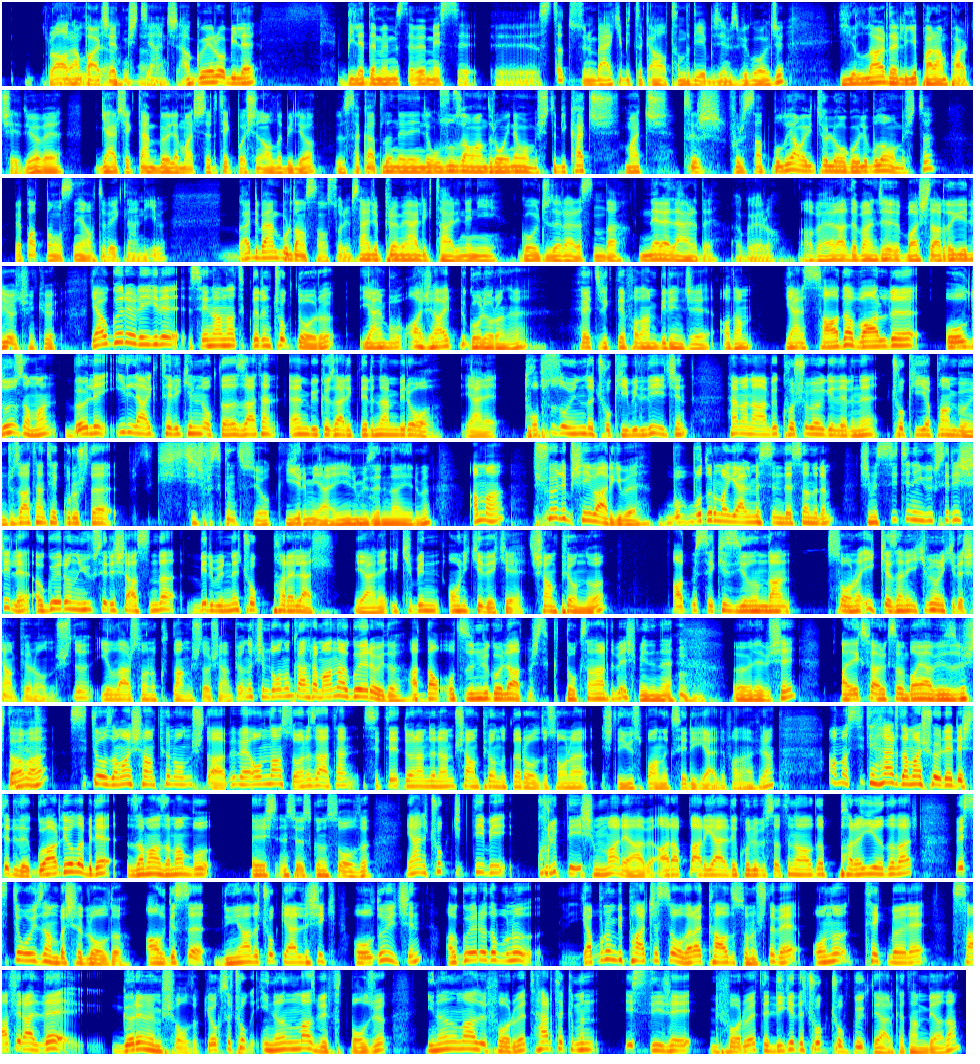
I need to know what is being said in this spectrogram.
paramparça ya. etmişti Evet. yani. Şimdi Agüero bile bile dememin sebebi Messi e, statüsünün belki bir tık altında diyebileceğimiz bir golcü. Yıllardır ligi paramparça ediyor ve gerçekten böyle maçları tek başına alabiliyor. Sakatlığı nedeniyle uzun zamandır oynamamıştı. Birkaç maç tır fırsat buluyor ama bir türlü o golü bulamamıştı. Ve patlamasını yaptı beklendiği gibi. Hadi ben buradan sana sorayım. Sence Premier Lig tarihinin en iyi golcüleri arasında nerelerde Agüero? Abi herhalde bence başlarda geliyor çünkü. Ya Agüero ile ilgili senin anlattıkların çok doğru. Yani bu acayip bir gol oranı. Hat-trick'te falan birinci adam. Yani sahada varlığı olduğu zaman böyle illa tehlikeli noktada zaten en büyük özelliklerinden biri o. Yani topsuz oyunu da çok iyi bildiği için hemen abi koşu bölgelerini çok iyi yapan bir oyuncu. Zaten tek vuruşta hiçbir sıkıntısı yok. 20 yani 20 üzerinden 20. Ama şöyle bir şey var gibi. Bu, bu duruma gelmesinde sanırım. Şimdi City'nin yükselişiyle Agüero'nun yükselişi aslında birbirine çok paralel. Yani 2012'deki şampiyonluğu 68 yılından sonra ilk kez hani 2012'de şampiyon olmuştu. Yıllar sonra kutlanmıştı o şampiyonluk. Şimdi onun kahramanı Agüero'ydu. Hatta 30. golü atmıştık. 90 artı 5 miydi ne? Öyle bir şey. Alex Ferguson bayağı bir üzmüştü ama City o zaman şampiyon olmuştu abi ve ondan sonra zaten City dönem dönem şampiyonluklar oldu. Sonra işte 100 puanlık seri geldi falan filan. Ama City her zaman şöyle eleştirildi. Guardiola bile zaman zaman bu eleştirinin söz konusu oldu. Yani çok ciddi bir kulüp değişimi var ya abi. Araplar geldi, kulübü satın aldı, para yığdılar ve City o yüzden başarılı oldu. Algısı dünyada çok yerleşik olduğu için Agüero da bunu ya bunun bir parçası olarak kaldı sonuçta ve onu tek böyle safir halde görememiş olduk. Yoksa çok inanılmaz bir futbolcu, inanılmaz bir forvet. Her takımın isteyeceği bir forvet ve lige de çok çok büyük değer katan bir adam.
